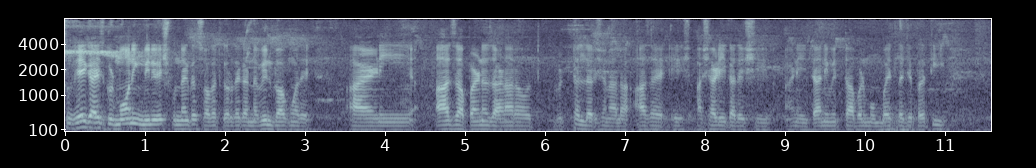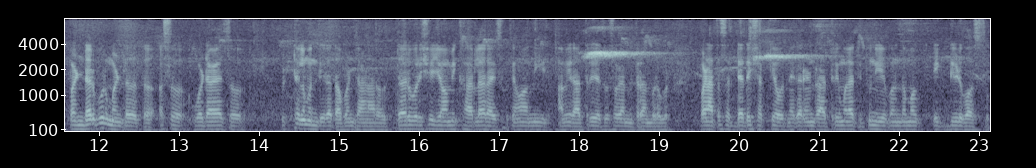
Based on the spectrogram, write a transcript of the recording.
So hey guys good morning मी निलेश पुन्हा एकदा स्वागत करतो एका नवीन ब्लॉगमध्ये. आणि आज आपण जाणार आहोत विठ्ठल दर्शनाला. आज आहे आषाढी एकादशी आणि त्यानिमित्त आपण मुंबईतलं जे प्रति पंढरपूर म्हटलं जातं असं वडाळ्याचं विठ्ठल मंदिरात आपण जाणार आहोत. दरवर्षी जेव्हा मी खारला राहायचो तेव्हा मी आम्ही रात्री येतो सगळ्या मित्रांबरोबर. पण आता सध्या ते शक्य होत नाही कारण रात्री मला तिथून येईपर्यंत मग एक दीड वाजतो.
